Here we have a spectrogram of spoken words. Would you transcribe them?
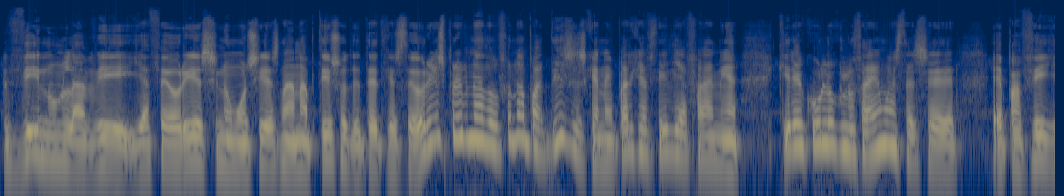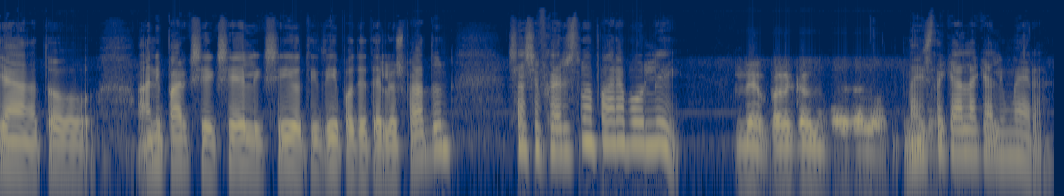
δίνουν λαβή για θεωρίες συνωμοσίας, να αναπτύσσονται τέτοιες θεωρίες, πρέπει να δοθούν απαντήσεις και να υπάρχει αυτή η διαφάνεια. Κύριε Κούλογλου, θα είμαστε σε επαφή για το αν υπάρξει εξέλιξη ή οτιδήποτε τέλος πάντων. Σας ευχαριστούμε πάρα πολύ. Ναι, παρακαλώ, παρακαλώ. Να είστε καλά, καλημέρα.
